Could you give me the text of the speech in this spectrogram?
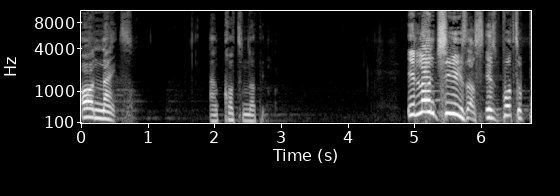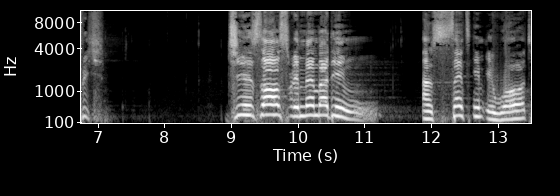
all night and caught nothing. Alone Jesus is both to preach. Jesus remembered him and sent him a word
